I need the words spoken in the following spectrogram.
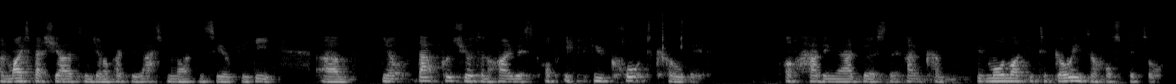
and my specialty in general practice is asthma and COPD, um, you know, that puts you at a high risk of if you caught COVID, of having an adverse outcome. You're more likely to go into hospital.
